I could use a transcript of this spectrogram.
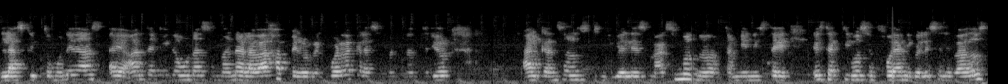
Las criptomonedas eh, han tenido una semana a la baja, pero recuerda que la semana anterior alcanzaron sus niveles máximos. También este, este activo se fue a niveles elevados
